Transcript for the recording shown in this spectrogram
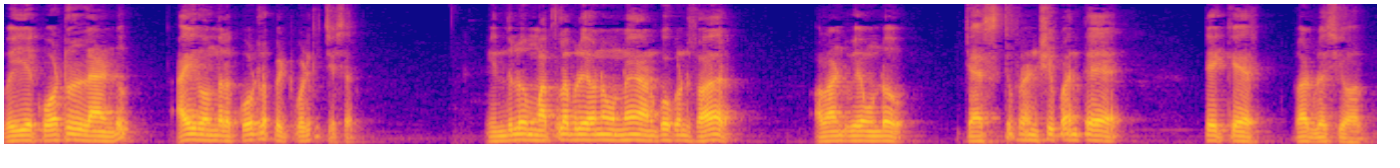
వెయ్యి కోట్ల ల్యాండ్ ఐదు వందల కోట్ల పెట్టుబడికి ఇచ్చేశారు. ఇందులో మతలబులు ఏమైనా ఉన్నాయని అనుకోకండి సార్. అలాంటివి ఏమి ఉండవు. just friendship and take care god bless you all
